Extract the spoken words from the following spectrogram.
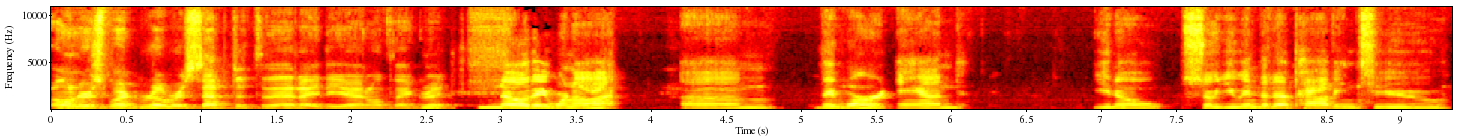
owners weren't real receptive to that idea, I don't think, right? No, they were not. Um, they weren't. And you know, so you ended up having to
